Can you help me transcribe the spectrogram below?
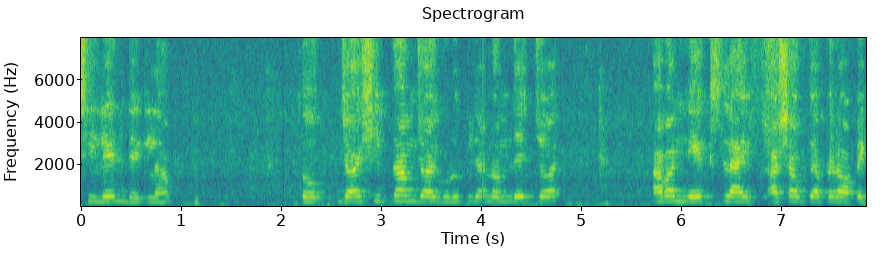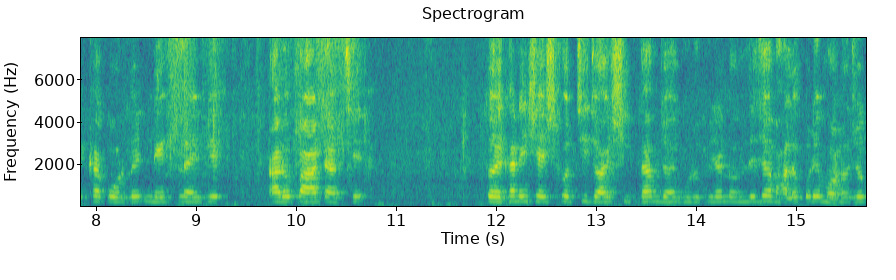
ছিলেন, দেখলাম। তো জয় শিবধাম, জয় গুরু পীরানন্দের জয়। আবার নেক্সট লাইভ আসা অবধি আপনারা অপেক্ষা করবেন। নেক্সট লাইভে আরও পাঠ আছে। তো এখানেই শেষ করছি। জয় শিবধাম, জয় গুরু পীরানন্দে জয়। ভালো করে মনোযোগ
